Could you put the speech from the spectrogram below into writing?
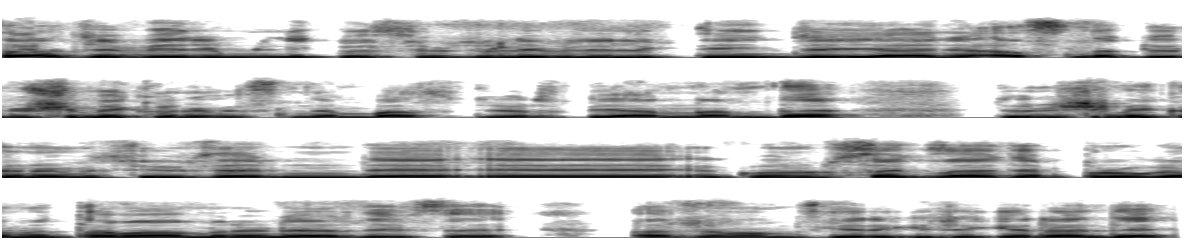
Sadece verimlilik ve sürdürülebilirlik deyince yani aslında dönüşüm ekonomisinden bahsediyoruz bir anlamda. Dönüşüm ekonomisi üzerinde e, konuşsak zaten programın tamamını neredeyse harcamamız gerekecek herhalde.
